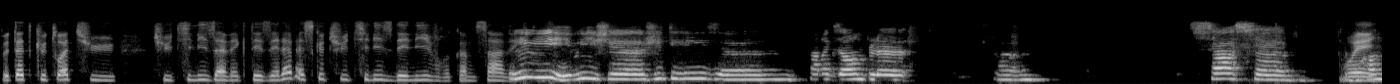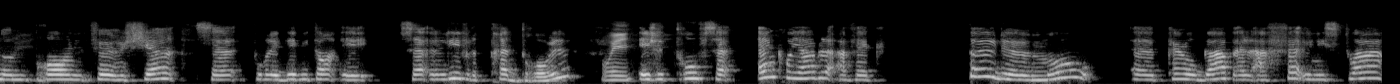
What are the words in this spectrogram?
Peut-être que toi, tu, tu utilises avec tes élèves? Est-ce que tu utilises des livres comme ça avec Oui, oui, oui, j'utilise euh, par exemple euh, ça, c'est Oui, Brown veut un chien, c'est pour les débutants et c'est un livre très drôle. oui, Et je trouve ça incroyable avec peu de mots. Euh, Carol Gab, elle a fait une histoire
